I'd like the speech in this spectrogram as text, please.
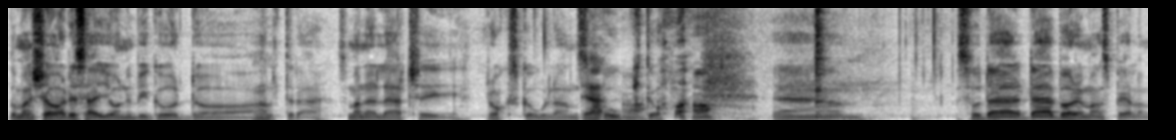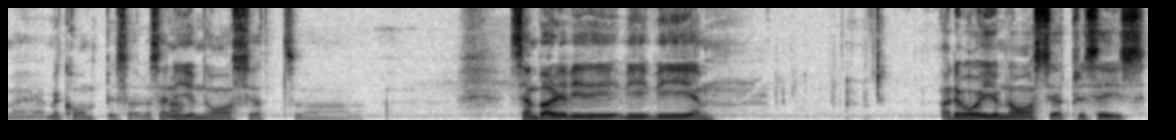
Då man körde så här Johnny B. Good och allt det där. Som man hade lärt sig i rockskolans Ja. bok ja, då. ja. Ehm, så där, där började man spela med, med kompisar. Och sen Ja. i gymnasiet. Så... Sen började vi, vi, vi... Ja, det var i gymnasiet precis.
